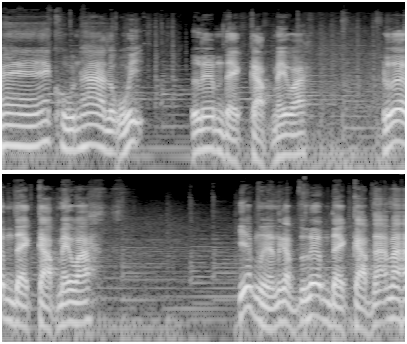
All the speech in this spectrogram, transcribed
แม่คูณห้าลูกอุ้ยเริ่มแดกกลับไหมวะ เริ่มแดกกลับไหมวะเทียบเหมือนกับเริ่มแดกกลับนะมา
